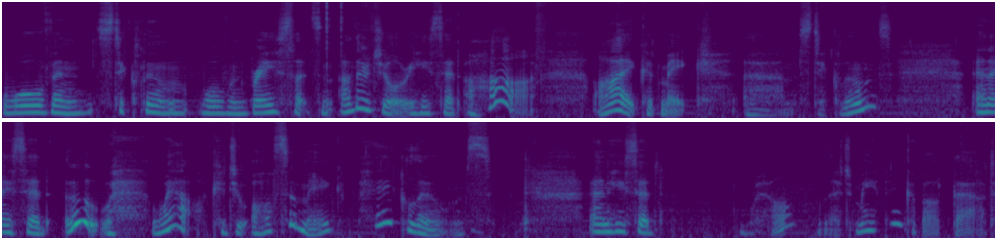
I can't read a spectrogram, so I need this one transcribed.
woven stick loom woven bracelets and other jewelry, he said, Aha, I could make um, stick looms. And I said, Ooh, well, could you also make peg looms? And he said, Well, let me think about that.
